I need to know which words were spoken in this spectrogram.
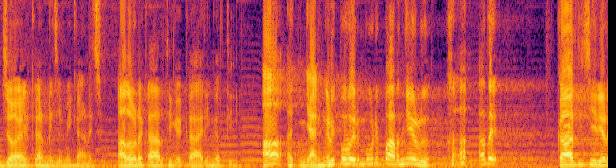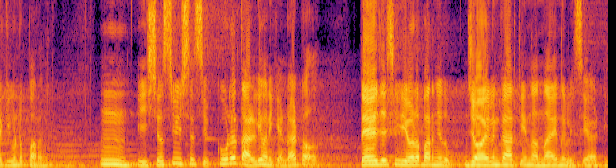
ജോയൽ കണ്ണു ചെമ്മി കാണിച്ചു. അതോടെ കാർത്തിക കാര്യം കത്തി. ആ ഞങ്ങളിപ്പോ വരുമ്പോ കൂടി പറഞ്ഞേ ഉള്ളൂ. അതെ കാർത്തി ചിരിയടക്കിക്കൊണ്ട് പറഞ്ഞു. വിശ്വസിച്ചു വിശ്വസിച്ചു. കൂടുതൽ തള്ളി മണിക്കണ്ട കേട്ടോ. തേജ ചിരിയോടെ പറഞ്ഞതും ജോയലും കാർത്തിയും നന്നായെന്ന് വിളിച്ചു കാട്ടി.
